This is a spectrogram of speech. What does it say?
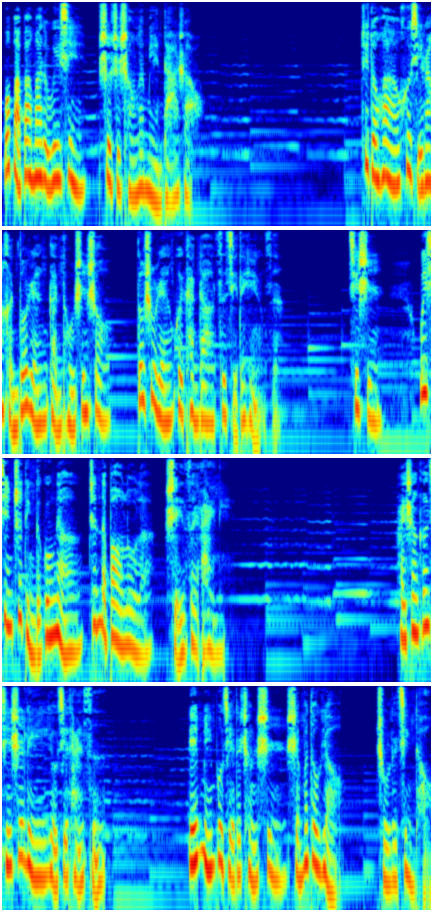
我把爸妈的微信设置成了免打扰。这段话或许让很多人感同身受，多数人会看到自己的影子。其实，微信置顶的功能真的暴露了谁最爱你。《海上钢琴师》里有句台词。连绵不绝的城市，什么都有，除了尽头。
